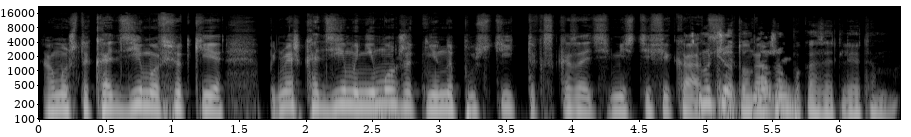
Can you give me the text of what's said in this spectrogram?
потому что Кадима все-таки, понимаешь, Кадима не может не напустить, так сказать, мистификацию. Ну, что-то он Надо- должен показать летом.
